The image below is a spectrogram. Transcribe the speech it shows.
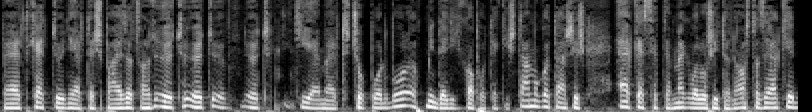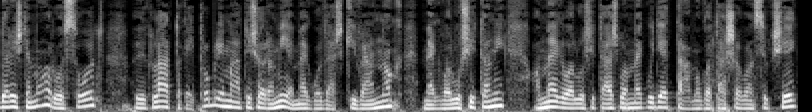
mert kettő nyertes pályázat van az öt, öt, öt, öt kiemelt csoportból, mindegyik kapott egy kis támogatást, és elkezdhettem megvalósítani azt az elképzelést, nem arról szólt, hogy ők láttak egy problémát, és arra milyen megoldást kíván kívánnak megvalósítani, a megvalósításban meg ugye támogatásra van szükség,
